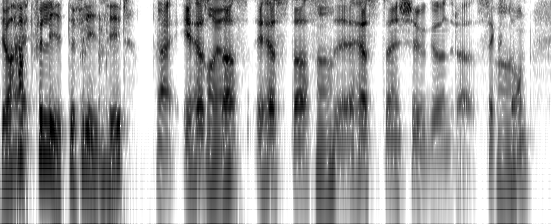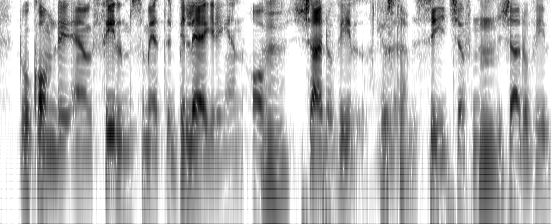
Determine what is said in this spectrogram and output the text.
jag har haft för lite fritid. Nej, i höstas, i höstas Ja. eh, hösten 2016, då kom det en film som heter Belägringen av Shadowville. Mm. Just eller det. The Siege of Mm. Shadowville.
